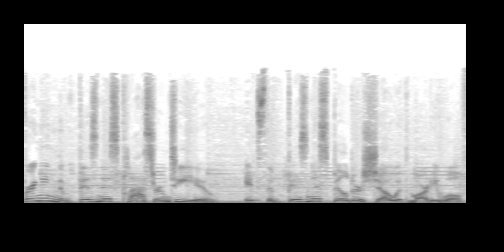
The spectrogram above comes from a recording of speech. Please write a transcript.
Bringing the business classroom to you. It's the Business Builders Show with Marty Wolff.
